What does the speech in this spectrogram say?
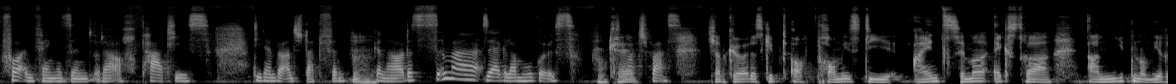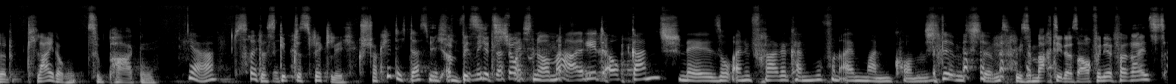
Vorempfänge sind oder auch Partys, die dann bei uns stattfinden. Mhm. Genau, das ist immer sehr glamourös. Okay. Das macht Spaß. Ich habe gehört, es gibt auch Promis, die ein Zimmer extra anmieten, um ihre Kleidung zu parken. Ja, das ist richtig. Das gibt es wirklich. Schockiert dich das? Mich, ja, ein bisschen ist das schon. normal. Geht auch ganz schnell. So eine Frage kann nur von einem Mann kommen. Stimmt, stimmt. Wieso macht ihr das auch, wenn ihr verreist?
